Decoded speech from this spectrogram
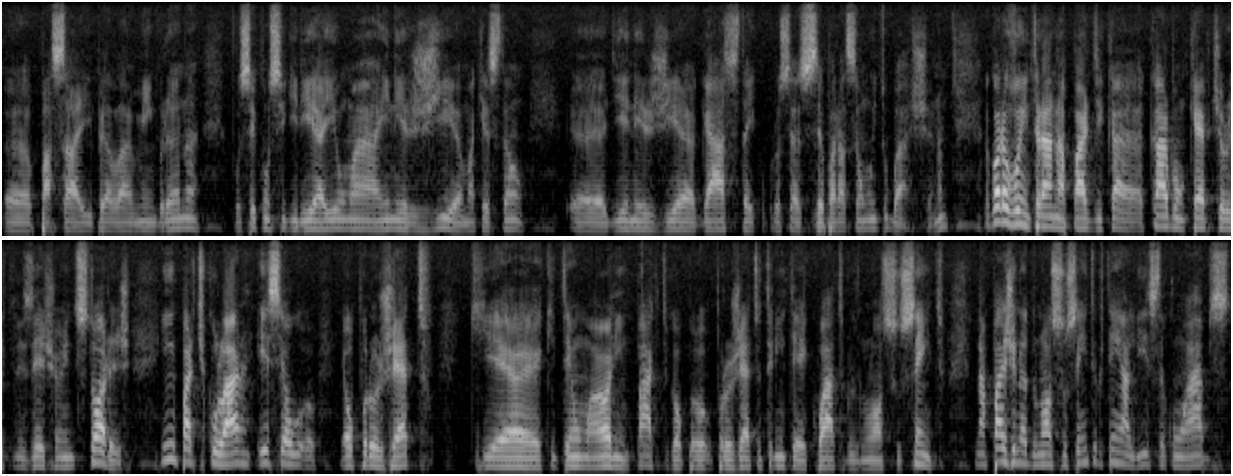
uh, passar aí pela membrana, você conseguiria aí uma energia, uma questão eh, de energia gasta e com o processo de separação muito baixa. Né? Agora eu vou entrar na parte de Carbon Capture Utilization and Storage. Em particular, esse é o, é o projeto que, é, que tem um maior impacto, que é o projeto 34 do nosso centro. Na página do nosso centro tem a lista com, abs,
